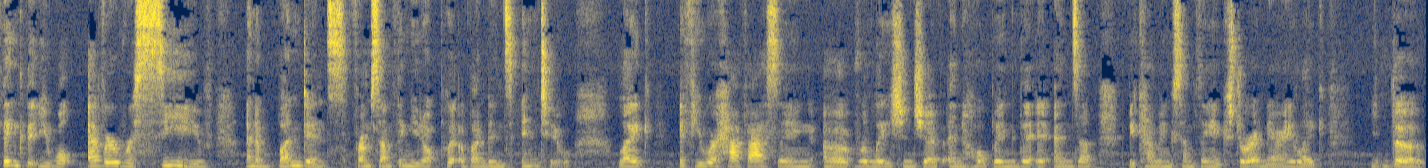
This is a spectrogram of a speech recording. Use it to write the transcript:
think that you will ever receive an abundance from something you don't put abundance into. Like, if you were half assing a relationship and hoping that it ends up becoming something extraordinary, like the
